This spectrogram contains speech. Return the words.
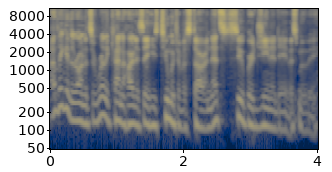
I think of their own. It's really kind of hard to say he's too much of a star, and that's super Geena Davis movie.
